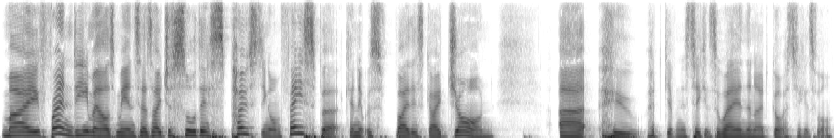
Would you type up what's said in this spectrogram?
my friend emails me and says, I just saw this posting on Facebook, and it was by this guy, John, uh, who had given his tickets away, and then I'd got his tickets for.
